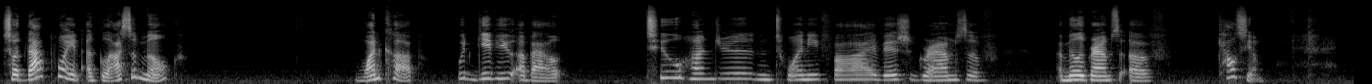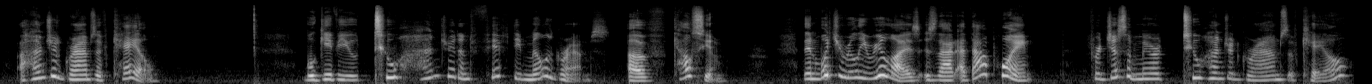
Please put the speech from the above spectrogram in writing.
So at that point, a glass of milk one cup would give you about 225 ish grams of milligrams of calcium. 100 grams of kale will give you 250 milligrams of calcium. Then what you really realize is that at that point, for just a mere 200 grams of kale,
